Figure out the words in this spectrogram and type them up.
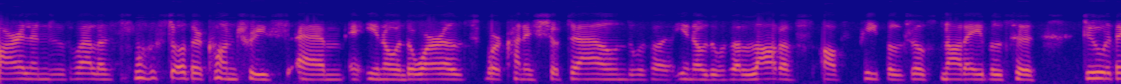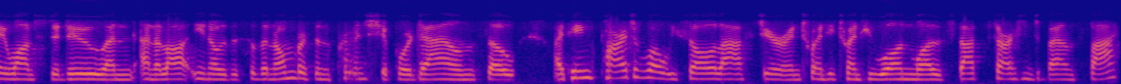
Ireland as well as most other countries, um, you know, in the world were kind of shut down. There was a, you know, there was a lot of, of people just not able to do what they wanted to do, and, and a lot, you know, the, so the numbers in apprenticeship were down. So I think part of what we saw last year in 2021 was that starting to bounce back.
